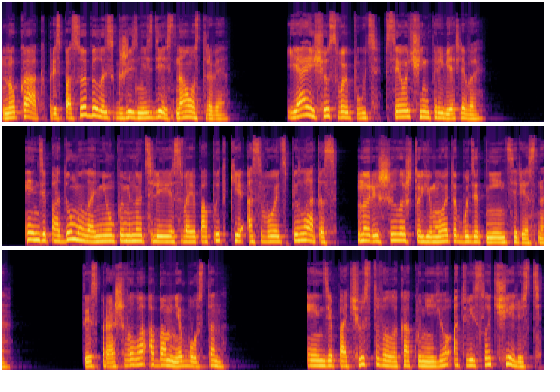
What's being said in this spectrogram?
«Ну как, приспособилась к жизни здесь, на острове?» «Я ищу свой путь, все очень приветливы». Энди подумала, не упомянуть ли свои попытки освоить пилатес – но решила, что ему это будет неинтересно. «Ты спрашивала обо мне, Бостон». Энди почувствовала, как у нее отвисла челюсть.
